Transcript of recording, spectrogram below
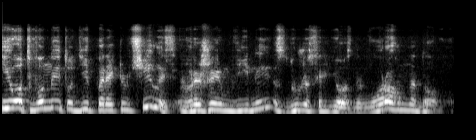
І от вони тоді переключились в режим війни з дуже серйозним ворогом надовго.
